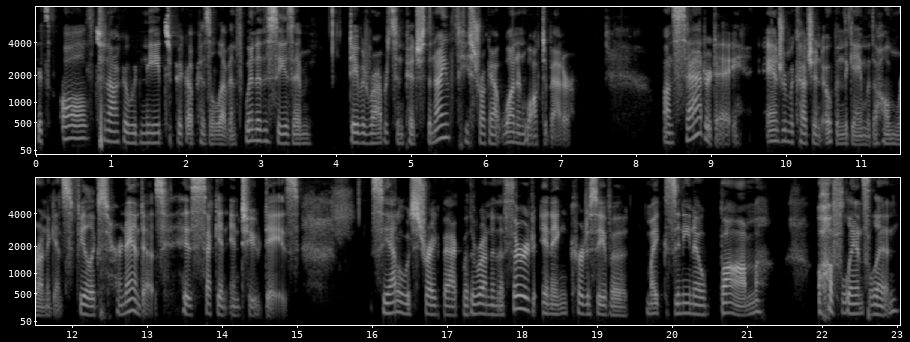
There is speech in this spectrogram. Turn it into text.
It's all Tanaka would need to pick up his 11th win of the season. David Robertson pitched the ninth. He struck out one and walked a batter. On Saturday, Andrew McCutchen opened the game with a home run against Felix Hernandez, his second in two days. Seattle would strike back with a run in the third inning, courtesy of a Mike Zunino bomb off Lance Lynn.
